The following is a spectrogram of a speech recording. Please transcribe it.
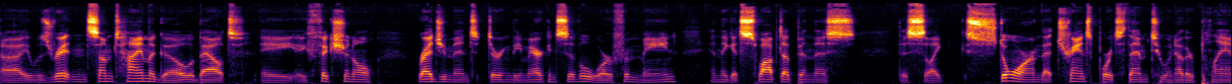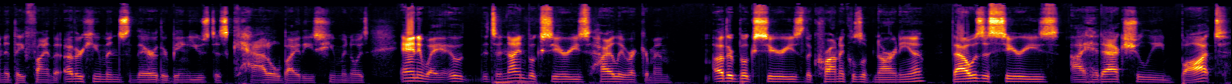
Uh, it was written some time ago about a, a fictional regiment during the American Civil War from Maine, and they get swapped up in this this like storm that transports them to another planet. They find that other humans there. They're being used as cattle by these humanoids. Anyway, it, it's a nine book series. Highly recommend. Other book series, The Chronicles of Narnia. That was a series I had actually bought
